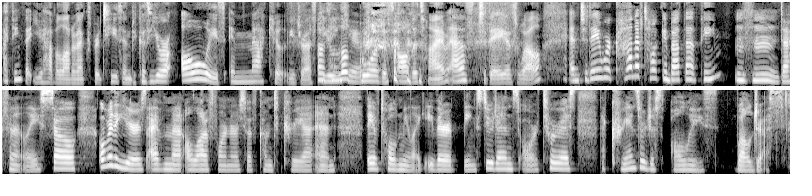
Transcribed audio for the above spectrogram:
I think that you have a lot of expertise in because you're always immaculately dressed. Oh, you look you. gorgeous all the time, as today as well. And today we're kind of talking about that theme. Mm, definitely. So over the years, I've met a lot of foreigners who have come to Korea, and they have told me, like either being students or tourists, that Koreans are just always well dressed.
